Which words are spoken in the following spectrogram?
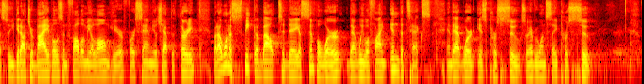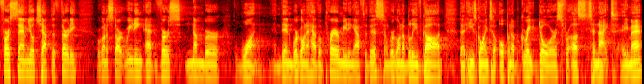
Uh, so you get out your Bibles and follow me along here, 1 Samuel chapter 30. But I want to speak about today a simple word that we will find in the text, and that word is pursue. So everyone say pursue. 1 Samuel chapter 30. We're going to start reading at verse number 1. And then we're going to have a prayer meeting after this, and we're going to believe God that He's going to open up great doors for us tonight. Amen.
